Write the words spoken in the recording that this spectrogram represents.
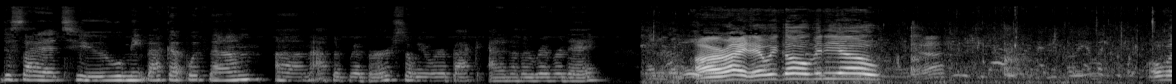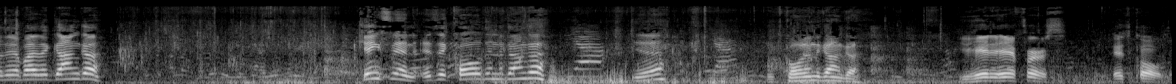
decided to meet back up with them um, at the river. So we were back at another river day. All right, here we go, video. Over there by the Ganga. Kingston, is it cold in the Ganga? Yeah, Yeah? yeah. It's cold in the Ganga. You hit it here first. It's cold.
